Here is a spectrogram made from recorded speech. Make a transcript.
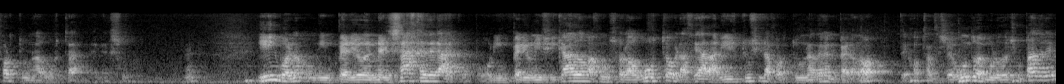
Fortuna Augusta en el sur. ¿eh? Y bueno, un imperio, el mensaje del arco, pues un imperio unificado bajo un solo Augusto, gracias a la virtud y la fortuna del emperador, de Constancio II, el muro de su padre,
